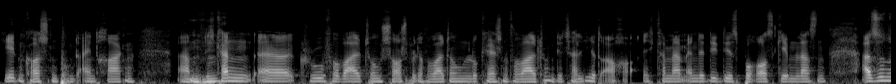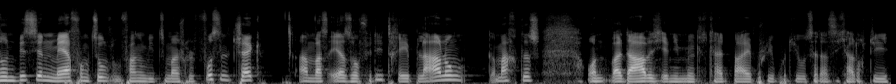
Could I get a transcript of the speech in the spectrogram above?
jeden Kostenpunkt eintragen. Ähm, mhm. Ich kann äh, Crewverwaltung, Schauspielerverwaltung, Locationverwaltung detailliert auch. Ich kann mir am Ende die Dispo rausgeben lassen. Also so ein bisschen mehr Funktionsumfang wie zum Beispiel Fusselcheck, ähm, was eher so für die Drehplanung gemacht ist. Und weil da habe ich eben die Möglichkeit bei Pre-Producer, dass ich halt auch die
